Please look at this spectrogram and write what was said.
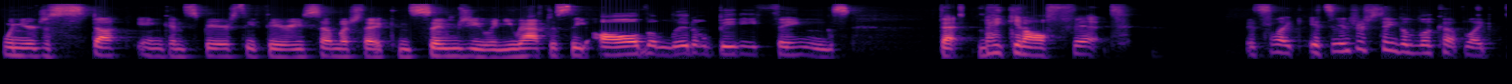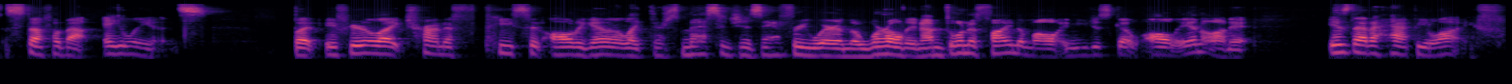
when you're just stuck in conspiracy theories so much that it consumes you and you have to see all the little bitty things that make it all fit. It's like it's interesting to look up like stuff about aliens. But if you're like trying to piece it all together, like there's messages everywhere in the world and I'm going to find them all and you just go all in on it, is that a happy life?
